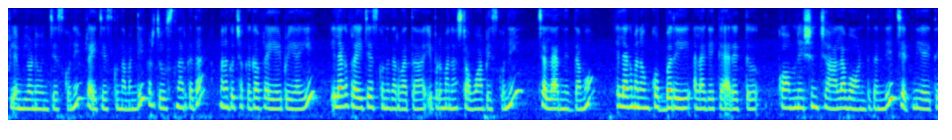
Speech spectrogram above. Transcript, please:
ఫ్లేమ్లోనే ఉంచేసుకొని ఫ్రై చేసుకుందామండి. ఇక్కడ చూస్తున్నారు కదా మనకు చక్కగా ఫ్రై అయిపోయాయి. ఇలాగ ఫ్రై చేసుకున్న తర్వాత ఇప్పుడు మనం స్టవ్ ఆపేసుకొని చల్లారనిద్దాము. ఇలాగ మనం కొబ్బరి అలాగే క్యారెట్ కాంబినేషన్ చాలా బాగుంటుందండి. చట్నీ అయితే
